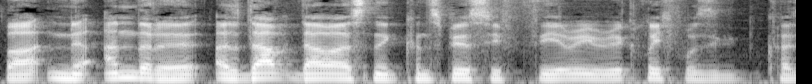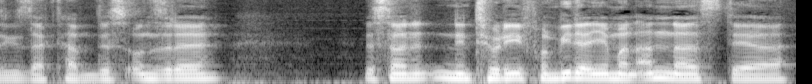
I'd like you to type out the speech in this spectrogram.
war eine andere, also da, da war es eine Conspiracy Theory wirklich, wo sie quasi gesagt haben, das ist unsere, das ist eine, eine Theorie von wieder jemand anders, der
